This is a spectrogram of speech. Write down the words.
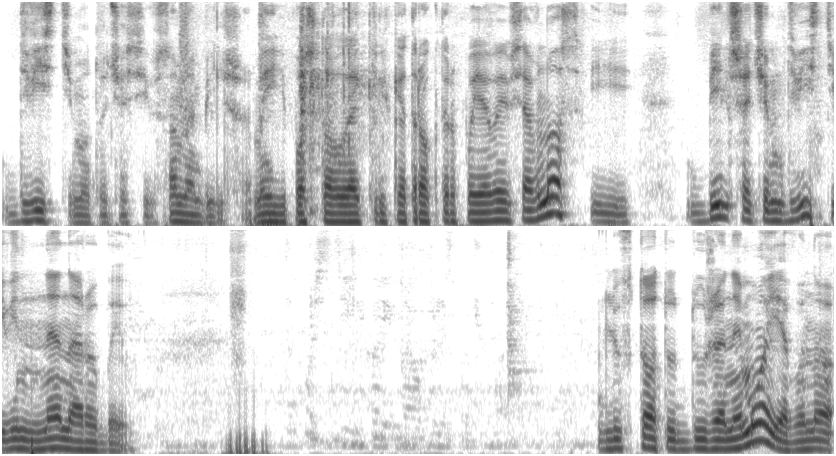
200 моточасів, саме більше. Ми її поставили, як тільки трактор появився в нас, і більше, ніж 200 він не наробив. Люфта тут дуже немає, вона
